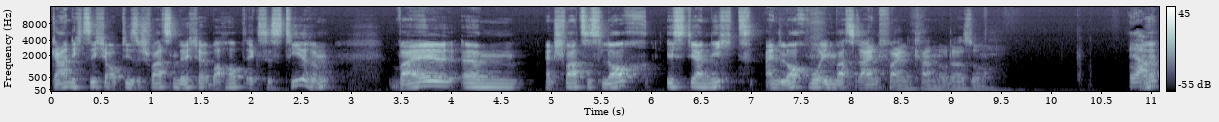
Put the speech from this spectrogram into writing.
gar nicht sicher, ob diese schwarzen Löcher überhaupt existieren, weil ähm, ein schwarzes Loch ist ja nicht ein Loch, wo irgendwas reinfallen kann oder so Ja. ne?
